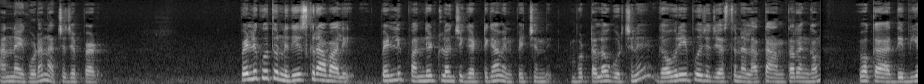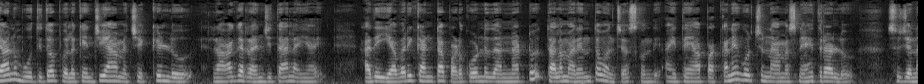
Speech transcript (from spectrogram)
అన్నయ్య కూడా నచ్చజెప్పాడు. పెళ్ళి కూతుర్ని తీసుకురావాలి. పెళ్ళి పందిట్లోంచి గట్టిగా వినిపించింది. బుట్టలో కూర్చుని గౌరీ పూజ చేస్తున్న లత అంతరంగం ఒక దివ్యానుభూతితో పులకించి ఆమె చెక్కిళ్ళు రాగ రంజితాలయ్యాయి అది ఎవరికంట పడకూడదు అన్నట్టు తల మరింత వంచేసుకుంది. అయితే ఆ పక్కనే కూర్చున్న ఆమె స్నేహితురాళ్ళు సుజన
